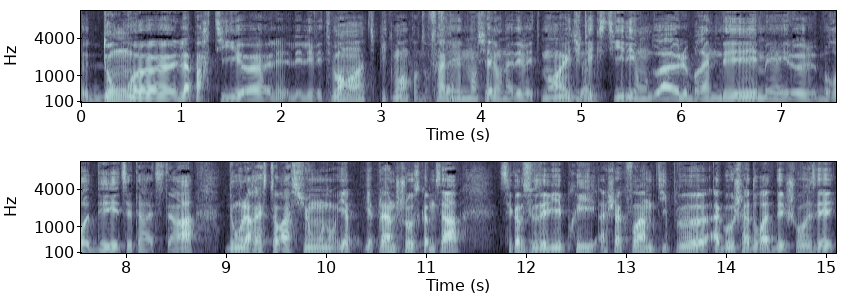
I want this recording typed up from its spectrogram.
dont euh, la partie, euh, les, vêtements, hein, typiquement, quand on fait un événementiel, on a des vêtements et Bien du sûr. textile et on doit le brander, mais le, le broder, etc., etc., dont la restauration, il y a, il y a plein de choses comme ça. C'est comme si vous aviez pris à chaque fois un petit peu à gauche, à droite des choses et,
